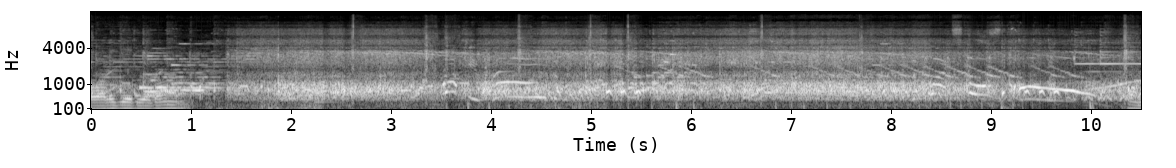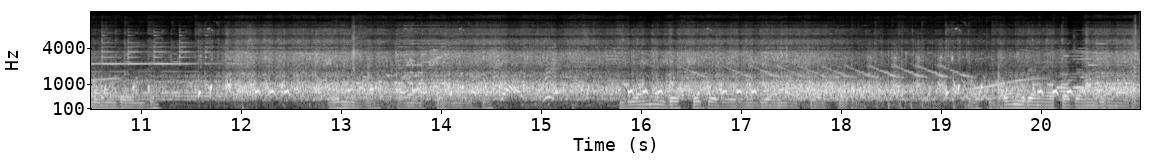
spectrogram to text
Havalı geliyor boom. Tamam o da öldü. Ölmedi. Tamam tamam öldü. Got wrecked. Bir yandan destek ediyorum bir yandan şey yapıyorum. Artık ben de ne yapacağımı bilmiyorum.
